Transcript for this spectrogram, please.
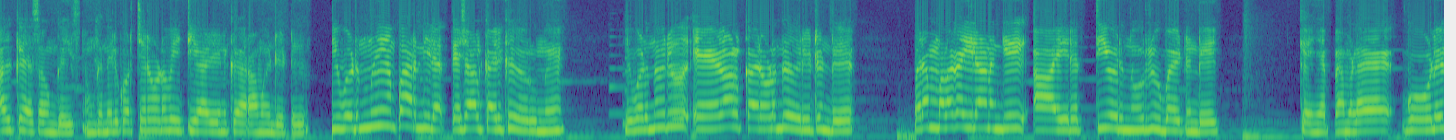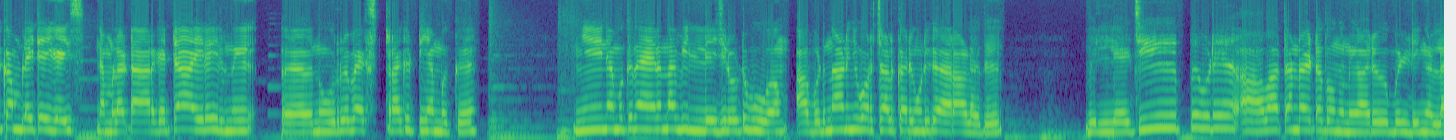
അത് കേസാവും ഗൈസ് നമുക്ക് എന്തായാലും കുറച്ചേരം ഇവിടെ വെയിറ്റ് ചെയ്യാൻ കയറാൻ വേണ്ടിയിട്ട്. ഇവിടുന്ന് ഞാൻ പറഞ്ഞില്ല അത്യാവശ്യം ആൾക്കാർ കയറുന്നു ഇവിടുന്ന് ഒരു ഏഴ് ആൾക്കാരോളം കയറിയിട്ടുണ്ട് ഇപ്പൊ നമ്മളെ കയ്യിലാണെങ്കിൽ ആയിരത്തി ഒരുന്നൂറ് രൂപ ആയിട്ടുണ്ട്. കഴിഞ്ഞപ്പോൾ നമ്മളെ ഗോൾ കംപ്ലീറ്റ് ആയി ഗൈസ് നമ്മളെ ടാർഗറ്റ് ആയിരം ഇരുന്ന് നൂറ് രൂപ എക്സ്ട്രാ കിട്ടി നമുക്ക് ഇനി നമുക്ക് നേരെ എന്നാ വില്ലേജിലോട്ട് പോവാം. അവിടുന്നാണ് ഇനി കുറച്ച് ആൾക്കാരും കൂടി കയറാനുള്ളത് വില്ലേജ് ഇപ്പൊ ഇവിടെ ആ ഭാഗത്താണ്ടായിട്ടാ തോന്നുന്നു ആ ഒരു ബിൽഡിംഗ് ഉള്ള.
